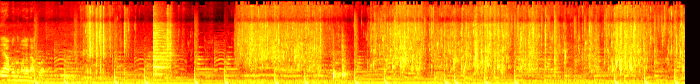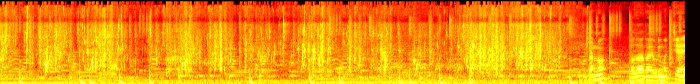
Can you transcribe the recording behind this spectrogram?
ते आपण तुम्हाला दाखवू आता. मित्रांनो बघा आता एवढी मच्छी आहे.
